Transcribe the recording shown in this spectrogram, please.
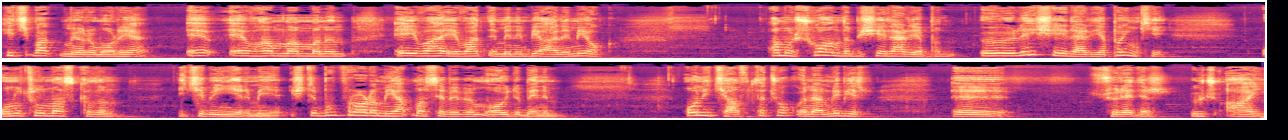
Hiç bakmıyorum oraya. Ev, evhamlanmanın, eyvah eyvah demenin bir alemi yok. Ama şu anda bir şeyler yapın. Öyle şeyler yapın ki unutulmaz kılın 2020'yi. İşte bu programı yapma sebebim oydu benim. 12 hafta çok önemli bir e, süredir. 3 ay.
